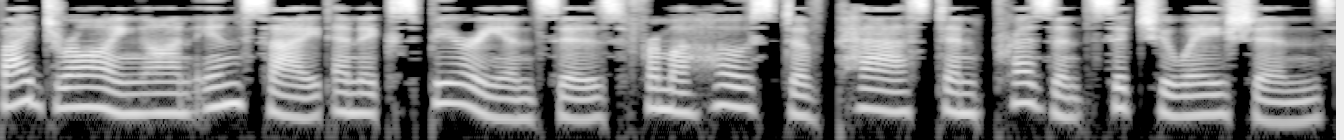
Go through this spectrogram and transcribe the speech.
By drawing on insight and experiences from a host of past and present situations,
